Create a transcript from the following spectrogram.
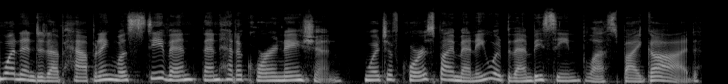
What ended up happening was Stephen then had a coronation, which, of course, by many would then be seen blessed by God.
